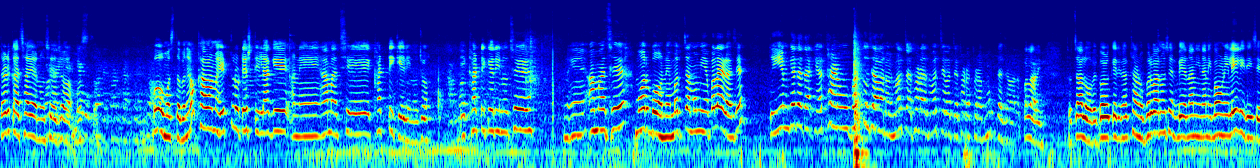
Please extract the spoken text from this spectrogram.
તડકા છાયાનું છે જો મસ્ત. બહુ મસ્ત બને હો. ખાવામાં એટલું ટેસ્ટી લાગે અને આમાં છે ખાટી કેરીનું જો. એ ખાટી કેરીનું છે ને આમાં છે મોરબો ને મરચાં મમ્મીએ પલાળ્યા છે. તો એમ કહેતા હતા કે અથાણું ભરતું જવાનું મરચાં થોડા વચ્ચે વચ્ચે થોડાક થોડાક મૂકતા જવાના પલાળીને. તો ચાલો હવે ગળ કરીને અથાણું ભરવાનું છે ને બે નાની નાની બાવણી લઈ લીધી છે.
